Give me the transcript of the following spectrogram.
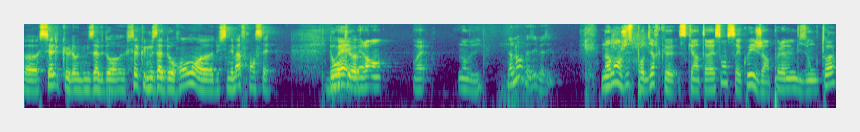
euh, celles que nous adorons, celles que nous adorons euh, du cinéma français. Donc ouais, mais alors, en- ouais, non, vas-y. non non vas-y vas-y. Non, non, juste pour dire que ce qui est intéressant, c'est que oui, j'ai un peu la même vision que toi.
